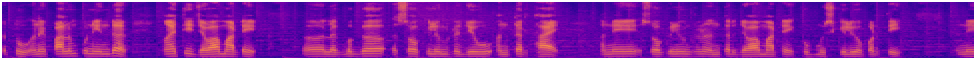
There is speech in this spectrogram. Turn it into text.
હતું અને પાલનપુરની અંદર અહીંથી જવા માટે લગભગ સો કિલોમીટર જેવું અંતર થાય. અને સો કિલોમીટર અંતર જવા માટે ખૂબ મુશ્કેલીઓ પડતી અને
